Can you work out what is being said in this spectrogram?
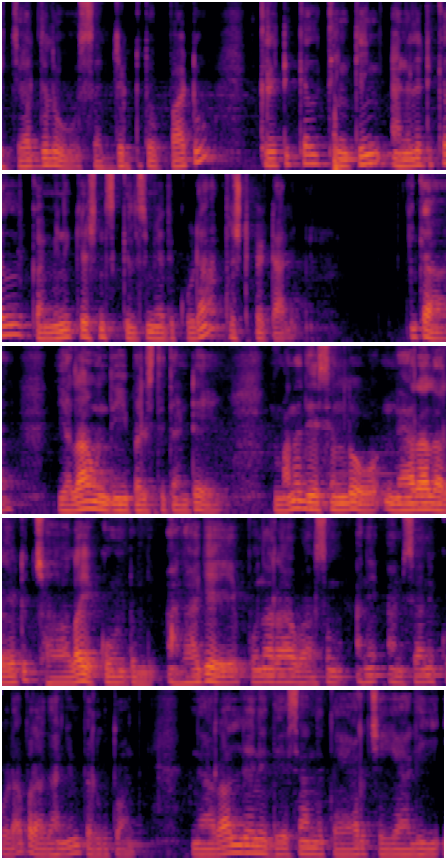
విద్యార్థులు సబ్జెక్టుతో పాటు critical thinking analytical communication skills మీద కూడా దృష్టి పెట్టాలి. ఇంకా ఎలా ఉంది ఈ పరిస్థితి అంటే మన దేశంలో నేరాల రేటు చాలా ఎక్కువ ఉంటుంది. అలాగే పునరావాసం అనే అంశానికి కూడా ప్రాధాన్యం పెరుగుతోంది. నేరాలు లేని దేశాన్ని తయారు చేయాలి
